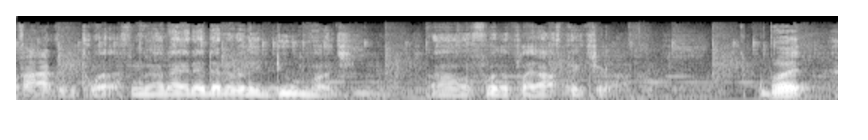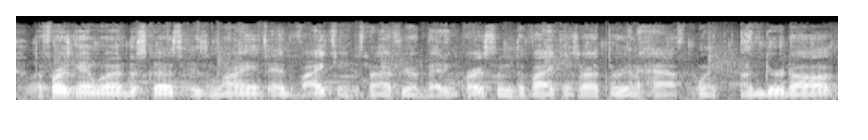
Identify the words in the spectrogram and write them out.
5 and 12. You know, that, that doesn't really do much uh, for the playoff picture. But the first game we're going to discuss is Lions at Vikings. Now, if you're a betting person, the Vikings are a three and a half point underdog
